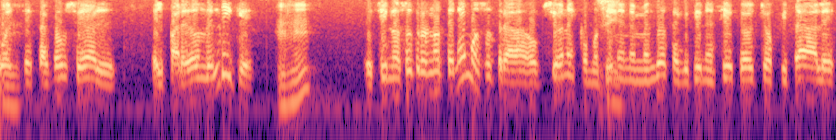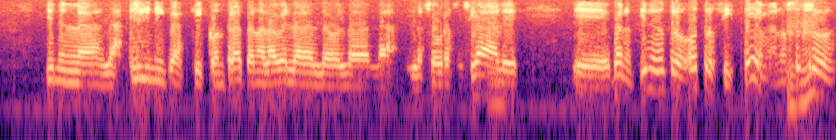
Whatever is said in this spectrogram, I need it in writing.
o el Mm. Cestacó sea el, el paredón del dique. Es decir, nosotros no tenemos otras opciones como Sí. tienen en Mendoza, que tienen siete, ocho hospitales, tienen la- las clínicas que contratan a la vez la- la- la- la- las obras sociales. Eh, bueno, tienen otro otro sistema. Nosotros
